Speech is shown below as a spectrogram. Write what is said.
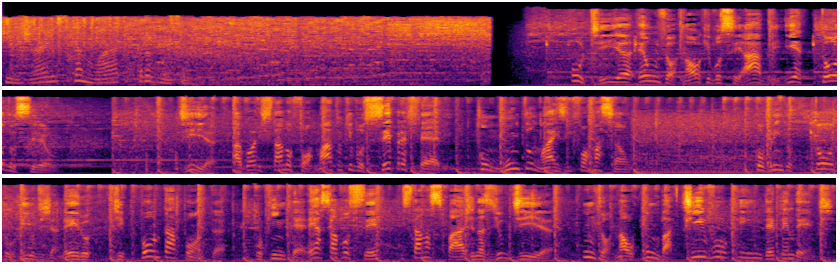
que já está no ar para você. O Dia é um jornal que você abre e é todo seu. Dia agora está no formato que você prefere, com muito mais informação. Cobrindo todo o Rio de Janeiro, de ponta a ponta. O que interessa a você está nas páginas de O Dia, um jornal combativo e independente.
